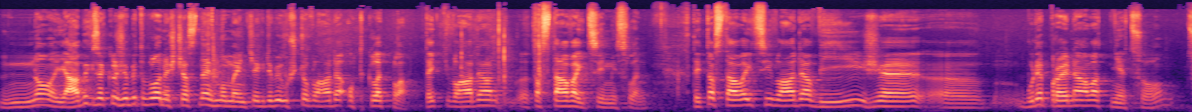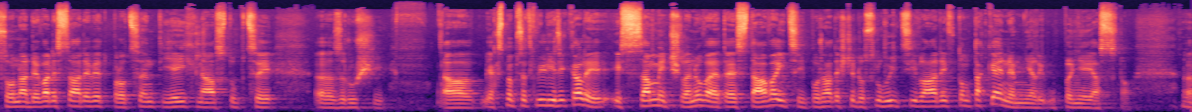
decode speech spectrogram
No, já bych řekl, že by to bylo nešťastné v momentě, kdyby už to vláda odklepla. Teď vláda, ta stávající, myslím. Teď ta stávající vláda ví, že e, bude projednávat něco, co na 99% jejich nástupci e, zruší. A jak jsme před chvílí říkali, i sami členové té stávající, pořád ještě dosluhující vlády v tom také neměli úplně jasno. Hmm.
